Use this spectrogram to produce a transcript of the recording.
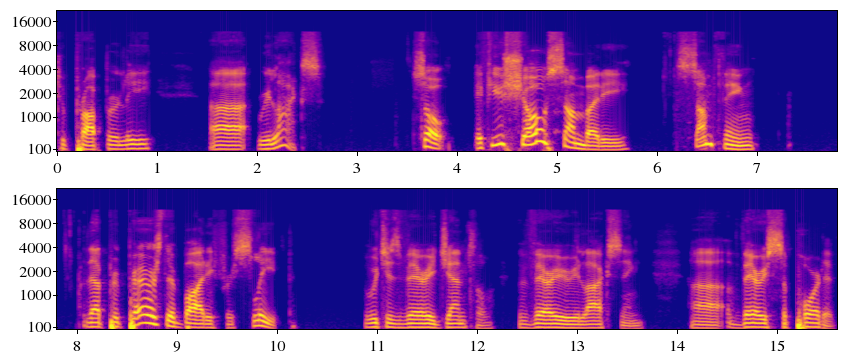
to properly uh, relax. So if you show somebody something that prepares their body for sleep, which is very gentle, very relaxing, uh, very supportive,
